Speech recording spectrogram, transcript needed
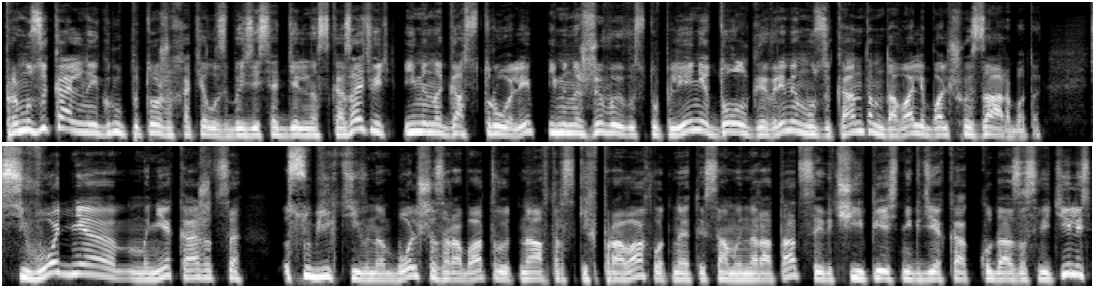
Про музыкальные группы тоже хотелось бы здесь отдельно сказать, ведь именно гастроли, именно живые выступления долгое время музыкантам давали большой заработок. Сегодня, мне кажется, субъективно больше зарабатывают на авторских правах, вот на этой самой наротации, чьи песни где, как, куда засветились.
